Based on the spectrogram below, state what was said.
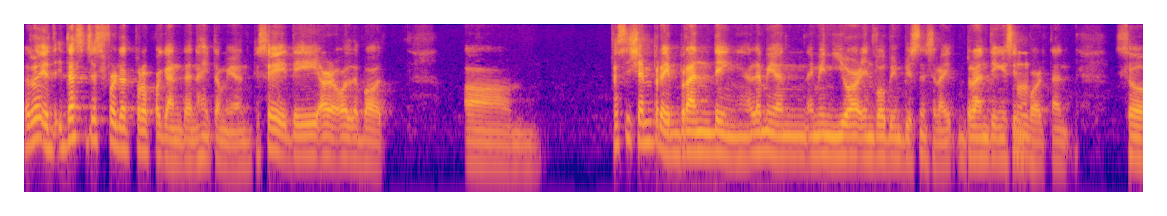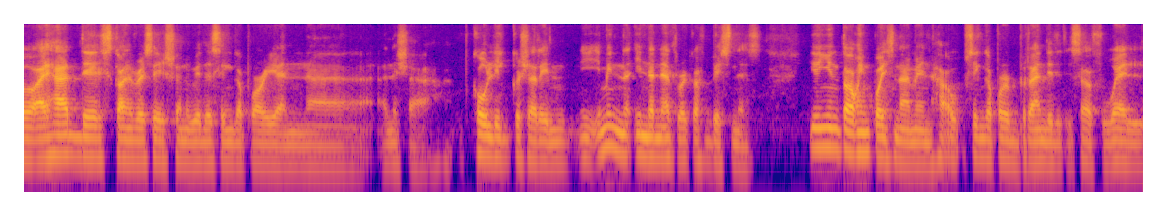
Pero it, that's just for that propaganda. Nakita mo yan? Kasi they are all about um, kasi syempre, branding, alam mo yun, I mean, you are involved in business, right? Branding is hmm. important. Mm. So, I had this conversation with a Singaporean, uh, ano siya, colleague ko siya rin, I mean, in the network of business. Yun yung talking points namin, how Singapore branded itself well.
